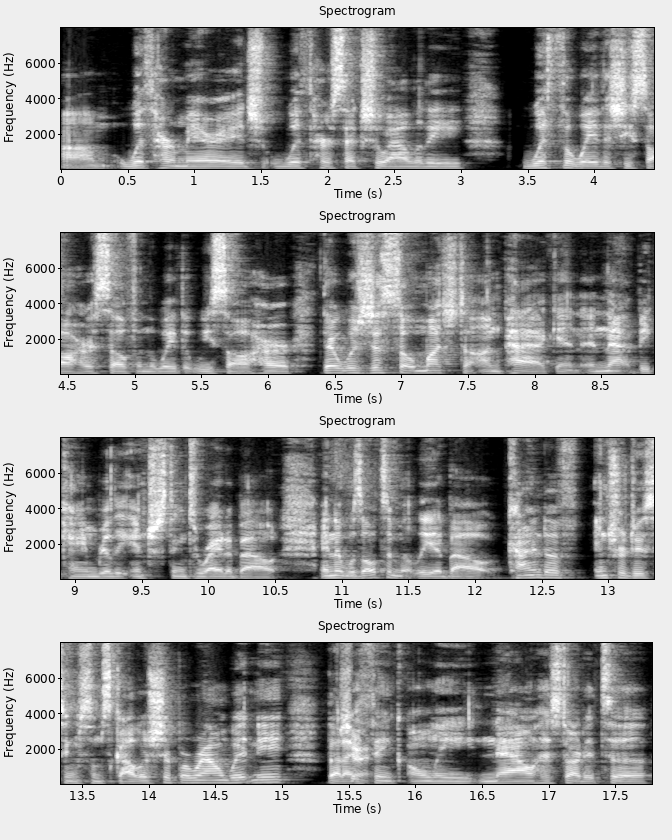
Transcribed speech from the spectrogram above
um, with her marriage, with her sexuality, with the way that she saw herself and the way that we saw her, there was just so much to unpack. And, and that became really interesting to write about. And it was ultimately about kind of introducing some scholarship around Whitney that Sure. I think only now has started to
